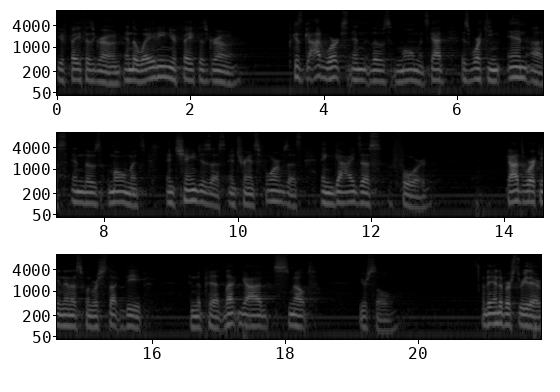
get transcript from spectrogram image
your faith has grown. In the waiting, your faith has grown. Because God works in those moments. God is working in us in those moments and changes us and transforms us and guides us forward. God's working in us when we're stuck deep in the pit. Let God smelt your soul. At the end of verse 3 there,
